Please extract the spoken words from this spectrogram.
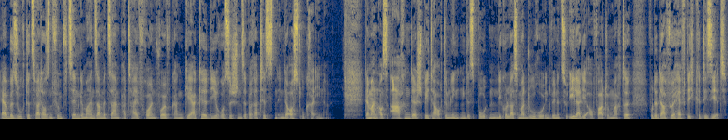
Er besuchte 2015 gemeinsam mit seinem Parteifreund Wolfgang Gerke die russischen Separatisten in der Ostukraine. Der Mann aus Aachen, der später auch dem linken Despoten Nicolás Maduro in Venezuela die Aufwartung machte, wurde dafür heftig kritisiert.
